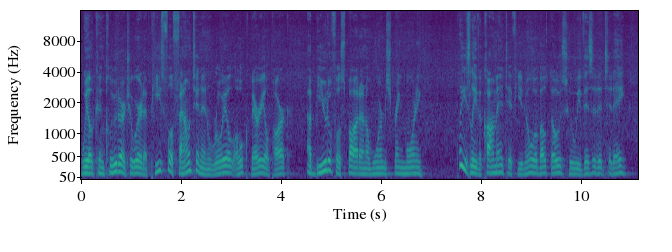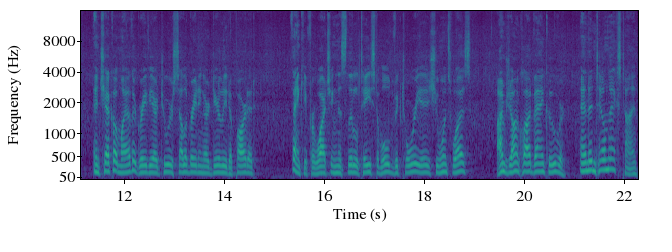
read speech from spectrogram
We'll conclude our tour at a peaceful fountain in Royal Oak Burial Park, a beautiful spot on a warm spring morning. Please leave a comment if you know about those who we visited today, and check out my other graveyard tours celebrating our dearly departed. Thank you for watching this little taste of old Victoria as she once was. I'm Jean Claude Van Couver, and until next time,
